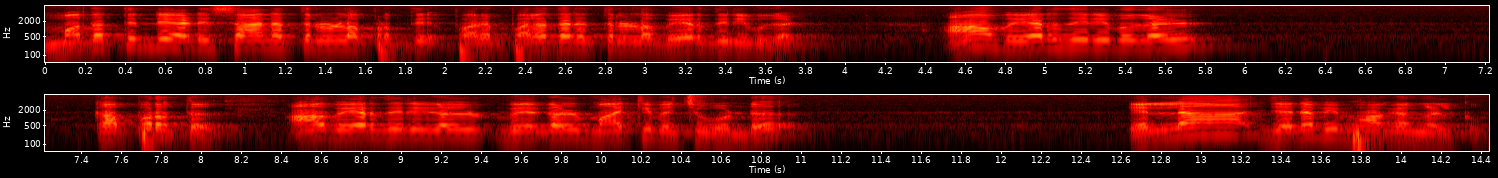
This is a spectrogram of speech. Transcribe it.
മതത്തിന്റെ അടിസ്ഥാനത്തിലുള്ള പ്രത്യ പലതരത്തിലുള്ള വേർതിരിവുകൾ. ആ വേർതിരിവുകൾ കപ്പുറത്ത് ആ വേർതിരികൾ മാറ്റിവെച്ചുകൊണ്ട് എല്ലാ ജനവിഭാഗങ്ങൾക്കും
